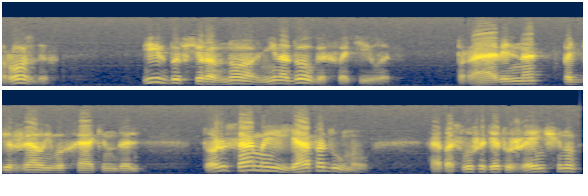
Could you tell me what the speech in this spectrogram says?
роздых. Их бы все равно ненадолго хватило». «Правильно», — поддержал его Хакендаль. «То же самое и я подумал. А послушать эту женщину,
